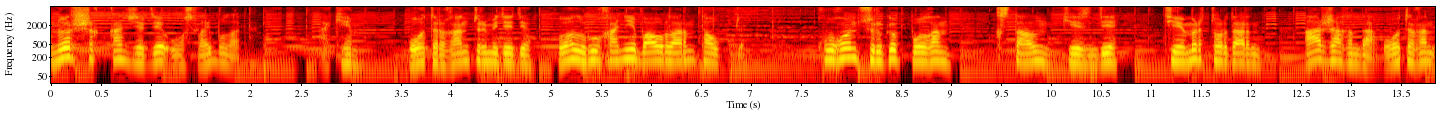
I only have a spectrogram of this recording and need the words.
нұр шыққан жерде осылай болады. Әкем отырған түрмеде де ол рухани бауырларын тауыпты. Қуғын сүргіп болған қысталын кезінде темір тордарын ар жағында отырған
